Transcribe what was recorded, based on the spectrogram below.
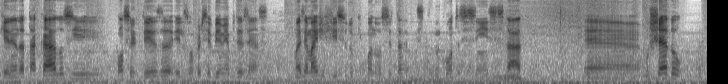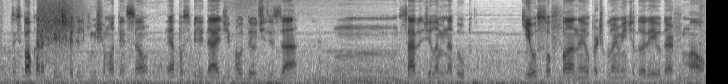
querendo atacá-los e com certeza eles vão perceber a minha presença. Mas é mais difícil do que quando você tá, encontra-se sem esse estado. É, o Shadow, principal característica dele que me chamou a atenção é a possibilidade de poder utilizar um sabre de lâmina dupla. Que eu sou fã, né? Eu particularmente adorei o Darth Maul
